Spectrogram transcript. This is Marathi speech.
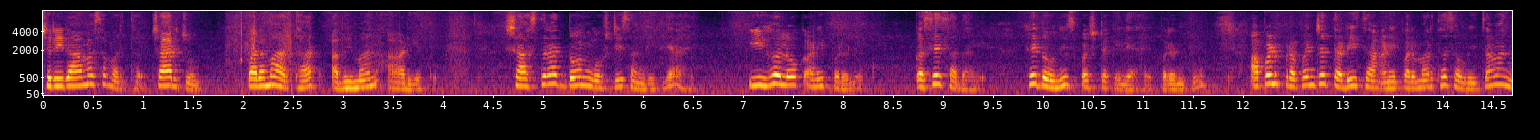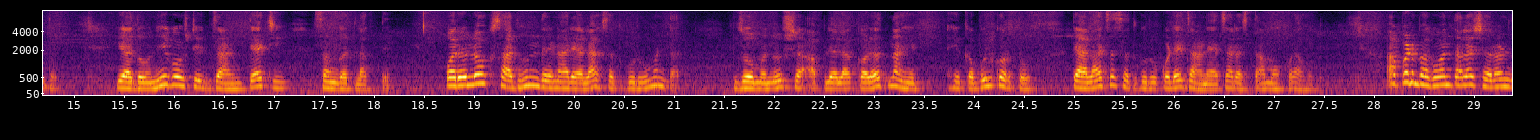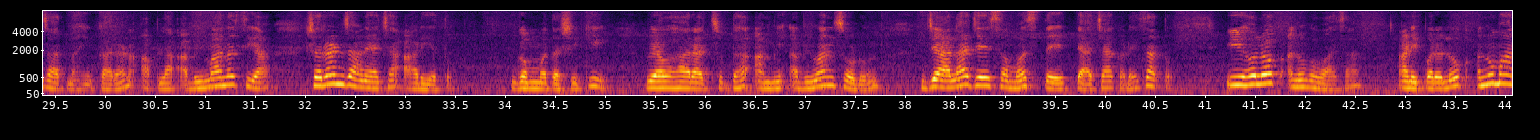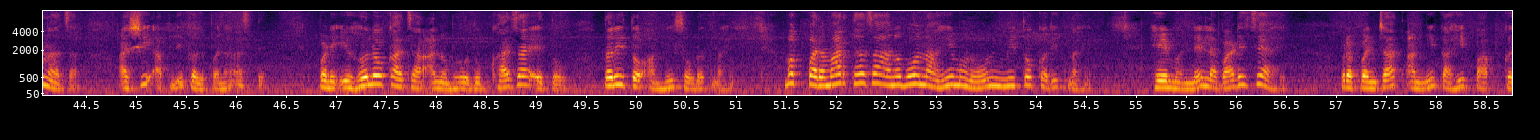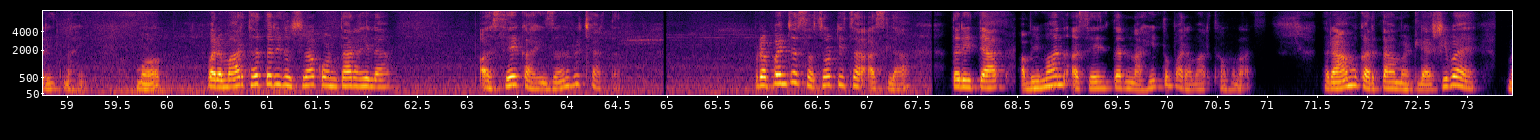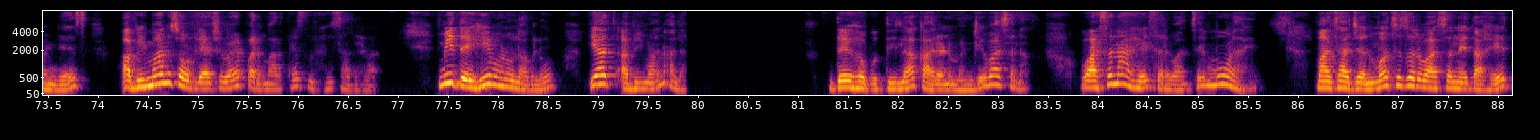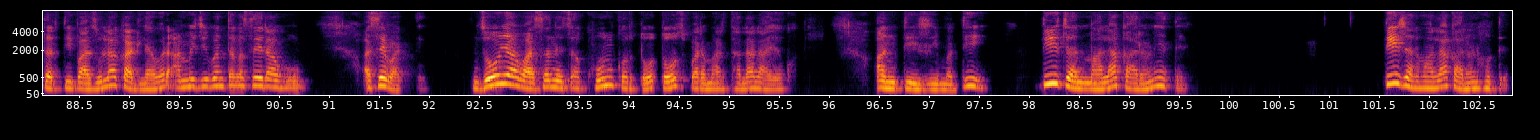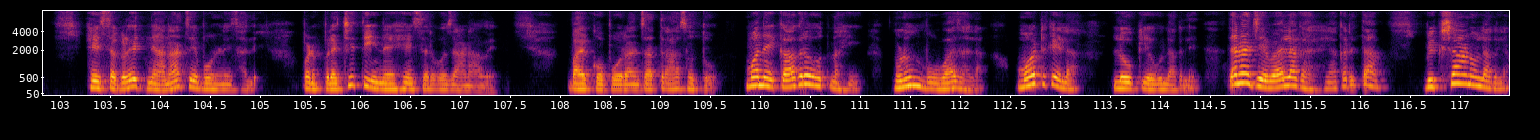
श्रीराम समर्थ चार जून. परमार्थात अभिमान आड येतो. शास्त्रात दोन गोष्टी सांगितल्या आहेत. इहलोक आणि परलोक. कसे साधावे? हे दोन्ही स्पष्ट केले आहे. परंतु आपण प्रपंच तडीचा आणि परमार्थ सवडीचा मानतो. या दोन्ही गोष्टीत जाणत्याची संगत लागते. परलोक साधून देणाऱ्याला सद्गुरू म्हणतात. जो मनुष्य आपल्याला कळत नाहीत हे कबूल करतो त्यालाच सद्गुरूकडे जाण्याचा रस्ता मोकळा होतो. आपण भगवंताला शरण जात नाही कारण आपला अभिमानच या शरण जाण्याच्या आड येतो. गंमत अशी की व्यवहारात सुद्धा आम्ही अभिमान सोडून ज्याला जे समजते त्याच्याकडे जातो. इहलोक अनुभवाचा आणि परलोक अनुमानाचा अशी आपली कल्पना असते. पण इहलोकाचा अनुभव दुःखाचा येतो तरी तो आम्ही सोडत नाही. मग परमार्थाचा अनुभव नाही म्हणून मी तो करीत नाही. हे म्हणणे लबाडीचे आहे. प्रपंचात आम्ही काही पाप करीत नाही. मग परमार्थ तरी दुसरा कोणता राहिला? असे काही जण विचारतात. प्रपंच सचोटीचा असला तरी त्यात अभिमान असेल तर नाही तो परमार्थ होणार. राम करता म्हटल्याशिवाय म्हणजेच अभिमान सोडल्याशिवाय परमार्थच नाही साधणार. मी देही म्हणू लागलो यात अभिमान आला. देहबुद्धीला कारण म्हणजे वासना. वासना हे सर्वांचे मूळ आहे. माझा जन्मच जर वासनेत आहे तर ती बाजूला काढल्यावर आम्ही जिवंत कसे राहू? असे वाटते. जो या वासनेचा खून करतो तोच परमार्थाला लायक होतो. अंती जी मती ती जन्माला कारण येते. ती जन्माला कारण होते. हे सगळे ज्ञानाचे बोलणे झाले. पण प्रचितीने हे सर्व जाणावे. बायको पोरांचा त्रास होतो. मन एकाग्र होत नाही. म्हणून बुवा झाला. मठ केला. लोक येऊ लागले. त्यांना जेवायला घालण्याकरिता भिक्षा आणू लागला.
